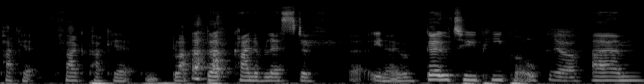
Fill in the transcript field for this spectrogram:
packet, fag packet, black book kind of list of uh, you know go to people. Yeah. Um,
